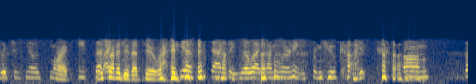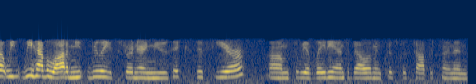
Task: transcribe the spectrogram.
which is no small right. feat. We But try I to do that too, right? yes, exactly. Well, I, I'm learning from you guys. Um, but we we have a lot of mu- really extraordinary music this year. Um, so we have Lady Antebellum and Kris Kristofferson and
